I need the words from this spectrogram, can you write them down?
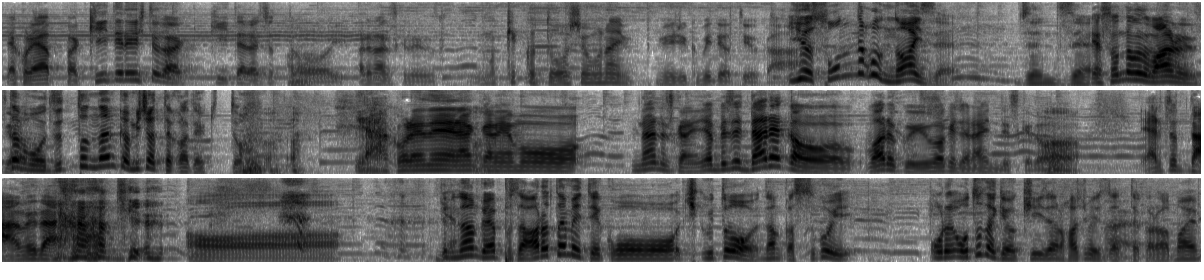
いやこれやっぱ聞いてる人が聞いたらちょっとあれなんですけど、まあ、結構どうしようもないミュージックビデオというか。いやそんなことないぜ。全然。いやそんなこともあるんですよ。多分もうずっとなんか見ちゃったからだよきっと。いやこれねなんかねもうなんですかね。いや別に誰かを悪く言うわけじゃないんですけど、うん。いやちょっとダメだなっていう。あー。でもなんかやっぱさ改めてこう聞くとなんかすごい俺音だけを聞いたの初めてだったから、前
